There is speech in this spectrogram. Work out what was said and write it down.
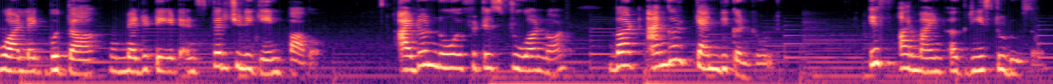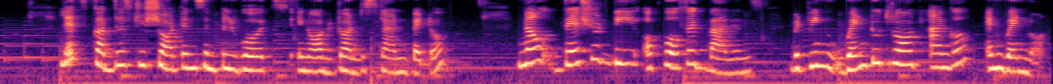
who are like Buddha, who meditate and spiritually gain power. I don't know if it is true or not, but anger can be controlled if our mind agrees to do so. Let's cut this to short and simple words in order to understand better. Now, there should be a perfect balance between when to throw out anger and when not,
